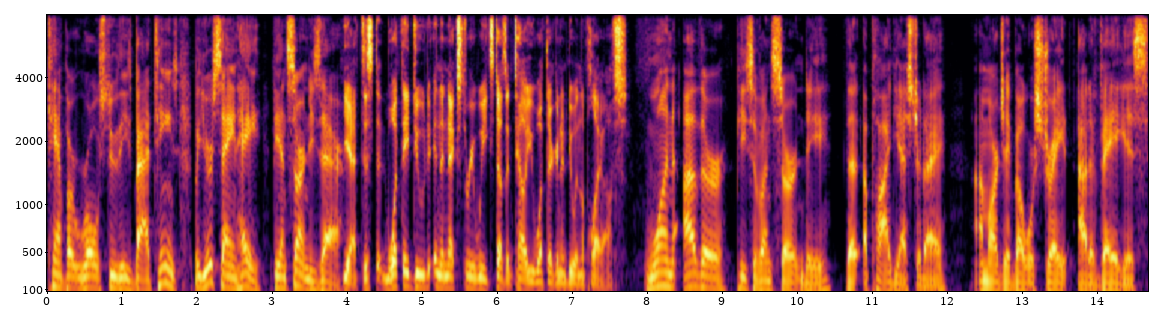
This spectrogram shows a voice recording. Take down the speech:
Tampa rolls through these bad teams. But you're saying, hey, the uncertainty's there. yeah, just what they do in the next three weeks doesn't tell you what they're going to do in the playoffs. One other piece of uncertainty that applied yesterday. I'm RJ Bell. We're straight out of Vegas.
